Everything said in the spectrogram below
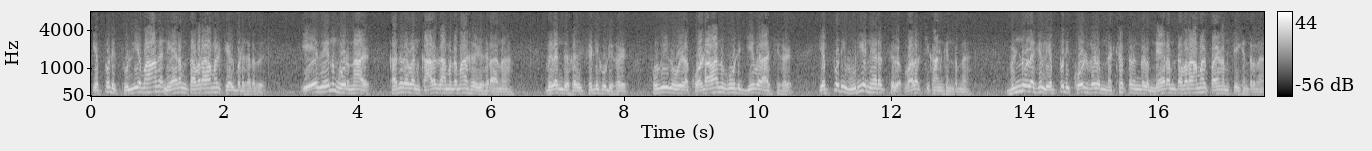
எப்படி துல்லியமாக நேரம் தவறாமல் செயல்படுகிறது? ஏதேனும் ஒரு நாள் கதிரவன் காலதாமதமாக எழுகிறானா? விலங்குகள் செடிகொடிகள் புவியில் உள்ள கோடானு கோடி ஜீவராசிகள் எப்படி உரிய நேரத்தில் வளர்ச்சி காண்கின்றன? விண்ணுலகில் எப்படி கோள்களும் நட்சத்திரங்களும் நேரம் தவறாமல் பயணம் செய்கின்றன?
